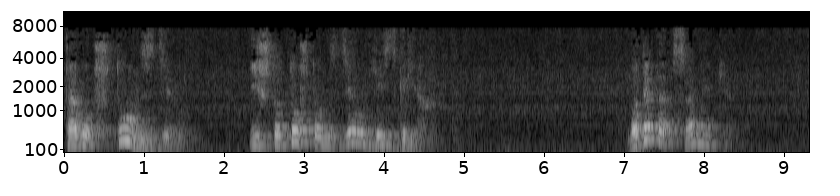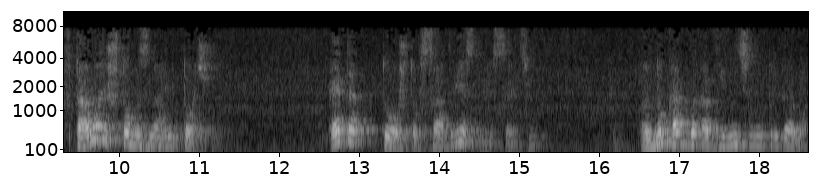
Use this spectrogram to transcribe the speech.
того, что он сделал, и что то, что он сделал, есть грех. Вот это самое первое. Второе, что мы знаем точно, это то, что в соответствии с этим, ну, как бы обвинительный приговор.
